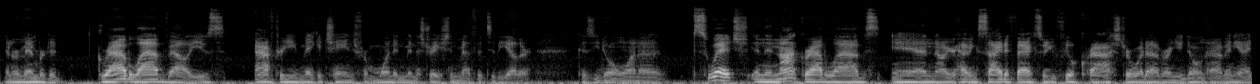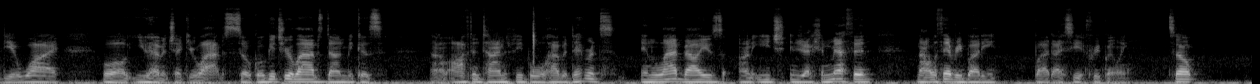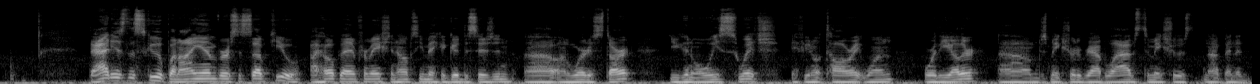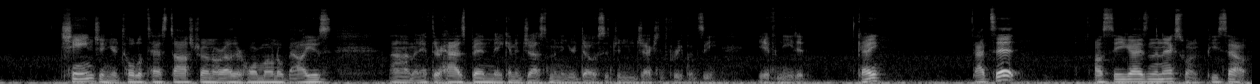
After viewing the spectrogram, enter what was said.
And remember to grab lab values after you make a change from one administration method to the other because you don't want to switch and then not grab labs and now you're having side effects or you feel crashed or whatever and you don't have any idea why well you haven't checked your labs so go get your labs done because um, oftentimes people will have a difference in lab values on each injection method not with everybody but i see it frequently so that is the scoop on im versus sub q i hope that information helps you make a good decision uh, on where to start you can always switch if you don't tolerate one or the other. Um, just make sure to grab labs to make sure there's not been a change in your total testosterone or other hormonal values. Um, and if there has been, make an adjustment in your dosage and injection frequency if needed. Okay? That's it. I'll see you guys in the next one. Peace out.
